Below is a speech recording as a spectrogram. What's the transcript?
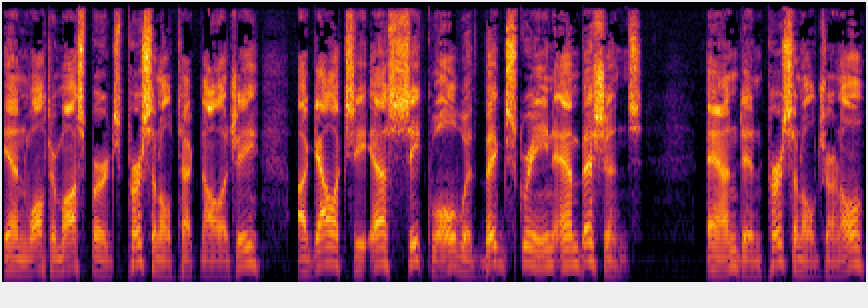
in Walter Mossberg's personal technology, a Galaxy S sequel with big screen ambitions. And in Personal Journal,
